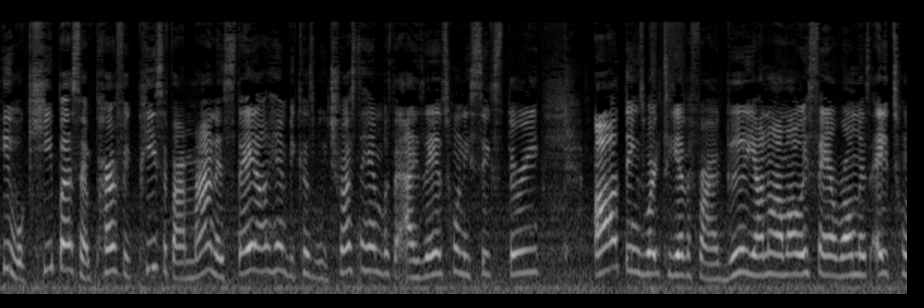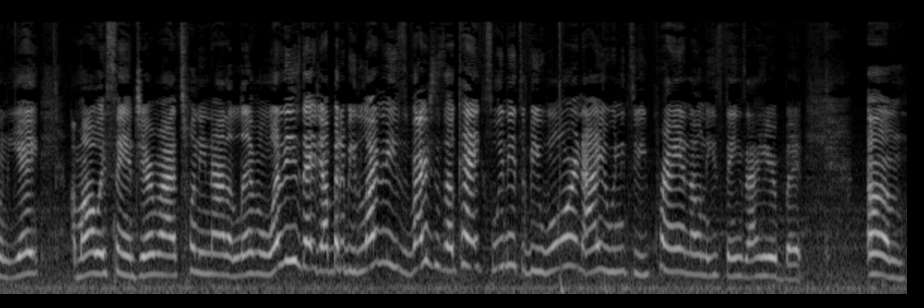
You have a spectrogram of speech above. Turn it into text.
he will keep us in perfect peace if our mind is stayed on him because we trust in him with the isaiah 26 3 all things work together for our good. Y'all know I'm always saying Romans 8 28. I'm always saying Jeremiah 29 11. One of these days, y'all better be learning these verses, okay? Because we need to be warned out here. We need to be praying on these things out here. But, um,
